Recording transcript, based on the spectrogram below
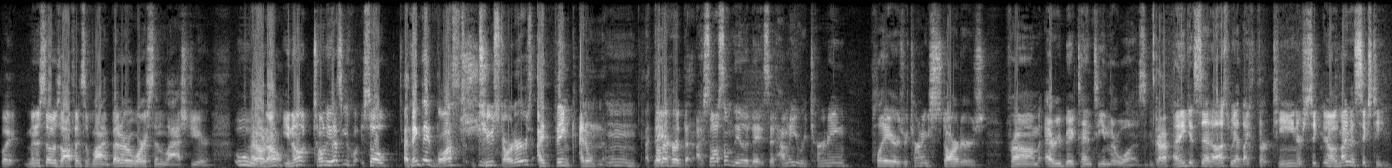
Wait, Minnesota's offensive line better or worse than last year? Ooh, I don't know. You know, Tony, that's a good question. So I think they lost Shoot. two starters. I think. I don't know. I thought They- I heard that. I saw something the other day. It said how many returning players, returning starters from every Big Ten team there was. Okay. I think it said us. We had like thirteen or six. No, it might have been sixteen.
